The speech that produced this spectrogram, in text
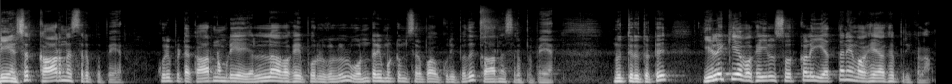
டி ஆன்சர் காரண சிறப்பு பெயர். குறிப்பிட்ட காரணமுடைய எல்லா வகை பொருள்களுள் ஒன்றை மட்டும் சிறப்பாக குறிப்பது காரண சிறப்பு பெயர். நூற்றி இருபத்தெட்டு இலக்கிய வகையில் சொற்களை எத்தனை வகையாக பிரிக்கலாம்?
